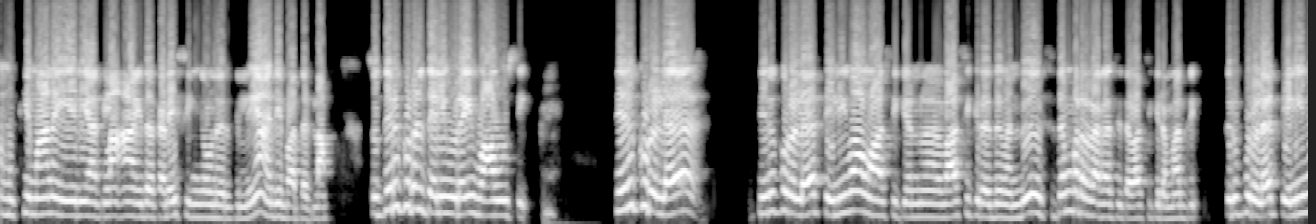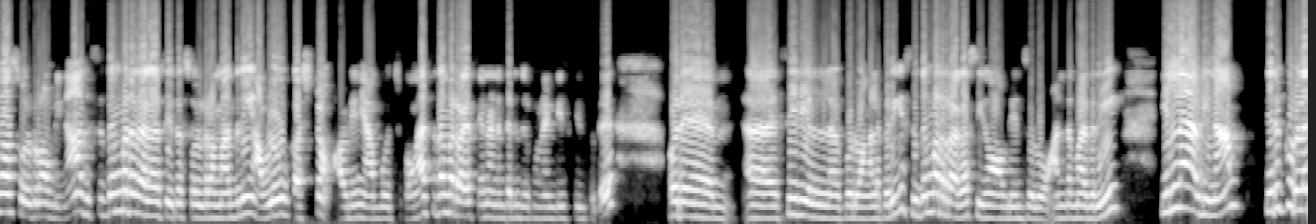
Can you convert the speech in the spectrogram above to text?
முக்கியமான ஏரியாக்கெல்லாம் ஆஹ் இத கடைசி இங்க ஒண்ணு இருக்கு இல்லையா? அதே பாத்துக்கலாம் சோ திருக்குறள் தெளிவுரை வாவுசி திருக்குறளை திருக்குறளை தெளிவா வாசிக்கணும் வாசிக்கிறது வந்து சிதம்பர ரகசியத்தை வாசிக்கிற மாதிரி. திருக்குறளை தெளிவா சொல்றோம் அப்படின்னா அது சிதம்பர ரகசியத்தை சொல்ற மாதிரி அவ்வளவு கஷ்டம் அப்படின்னு ஞாபகம் வச்சுக்கோங்க. சிதம்பர ரகசியம் என்ன தெரிஞ்சுக்கணும் நைன்டி ஒரு சீரியல் போடுவாங்கல்ல பெரிய சிதம்பர ரகசியம் அப்படின்னு சொல்லுவோம். அந்த மாதிரி. இல்ல அப்படின்னா திருக்குறளை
